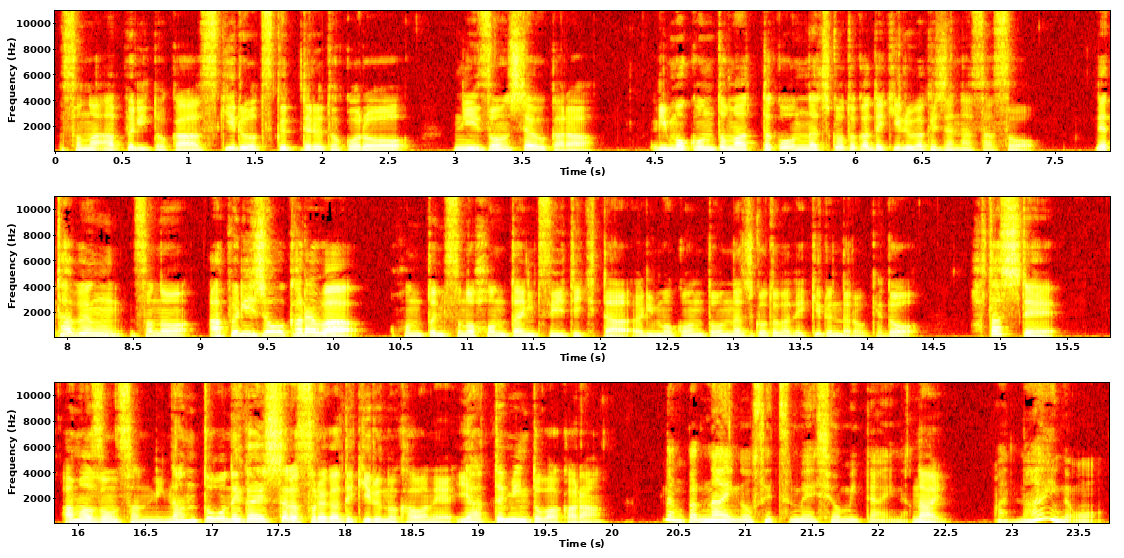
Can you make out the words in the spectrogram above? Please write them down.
そのアプリとかスキルを作ってるところに依存しちゃうから、リモコンと全く同じことができるわけじゃなさそう。で、多分、そのアプリ上からは本当にその本体についてきたリモコンと同じことができるんだろうけど、果たして、アマゾンさんに何とお願いしたらそれができるのかはね、やってみんとわからん。なんかないの？説明書みたいな。ない。あ、ないの？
